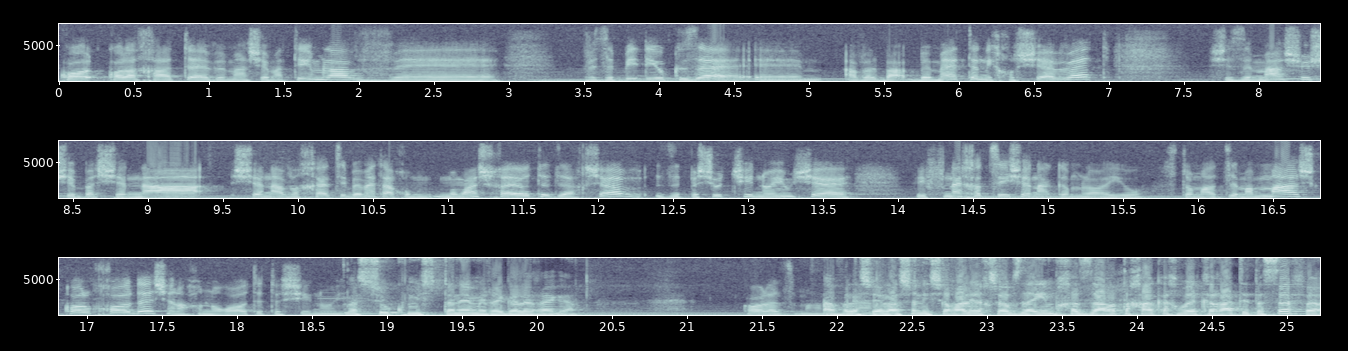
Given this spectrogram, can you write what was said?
כל, כל אחת אה, ומה שמתאים לה, ו, וזה בדיוק זה. אה, אבל באמת אני חושבת שזה משהו שבשנה, שנה וחצי, באמת אנחנו ממש חיות את זה עכשיו, זה פשוט שינויים שלפני חצי שנה גם לא היו. זאת אומרת, זה ממש כל חודש אנחנו רואות את השינוי. השוק משתנה מרגע לרגע. כל הזמן. אבל כן. השאלה שנשארה לי עכשיו זה האם חזרת אחר כך וקראת את הספר?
